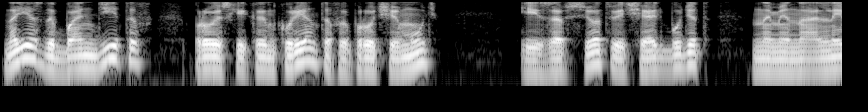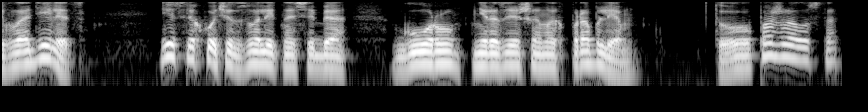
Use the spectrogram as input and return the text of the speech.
наезды бандитов, происки конкурентов и прочая муть. И за все отвечать будет номинальный владелец. Если хочет взвалить на себя гору неразрешимых проблем, то пожалуйста.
